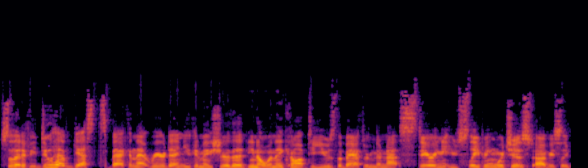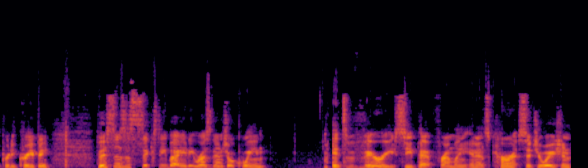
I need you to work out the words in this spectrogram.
so that if you do have guests back in that rear den, you can make sure that, you know, when they come up to use the bathroom, they're not staring at you sleeping, which is obviously pretty creepy. This is a 60 by 80 residential queen. It's very CPAP friendly in its current situation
